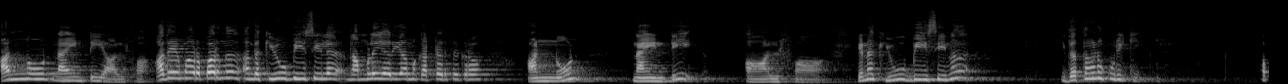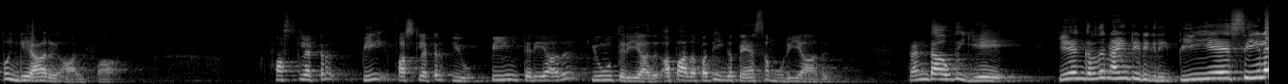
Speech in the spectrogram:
அன்னோன் 90 ஆல்ஃபா அதே மாதிரி பாருங்கள் அந்த கியூபிசியில் நம்மளே அறியாமல் கட் எடுத்துக்கிறோம். Unknown 90 alpha. ஏன்னா யூபிசினா இதைத்தான குறிக்கி. அப்போ இங்கே யார்? Alpha. First letter P first letter Q பியும் தெரியாது கியூவும் தெரியாது. அப்போ அதை பற்றி இங்கே பேச முடியாது. ரெண்டாவது ஏ ஏங்கிறது 90 டிகிரி. பிஏசியில்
